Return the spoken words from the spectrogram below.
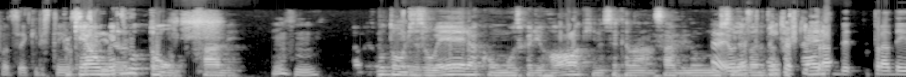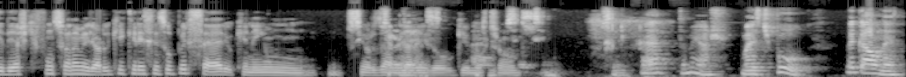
Pode ser que eles tenham Porque é o mesmo tom, sabe? Uhum. É o mesmo tom de zoeira, com música de rock, não sei o que lá, sabe? Não, não é, se honestamente, acho sério. que pra, pra D&D acho que funciona melhor do que querer ser super sério, que nem um Senhor dos Anéis ou Game é, of Thrones. Sim, sim, sim. É, também acho. Mas, tipo, legal, né?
